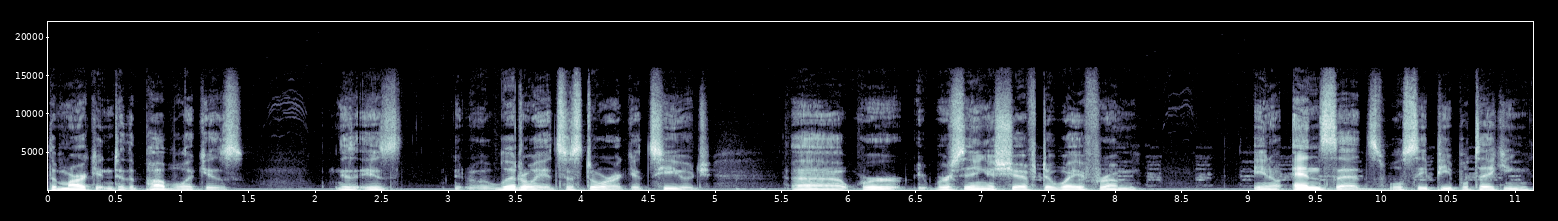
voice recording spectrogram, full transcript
the market and to the public is is, is literally it's historic. It's huge. Uh, we're we're seeing a shift away from you know NSAIDs. We'll see people taking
